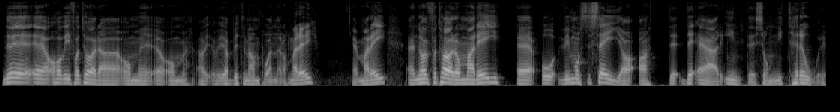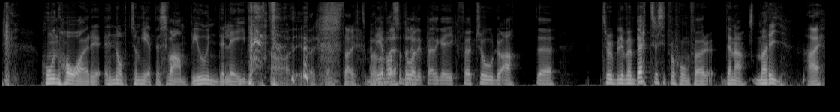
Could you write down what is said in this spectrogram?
nu eh, har vi fått höra om, eh, om ja, jag byter namn på henne då. Marie? Eh, Marie. Eh, nu har vi fått höra om Marie, eh, och vi måste säga att eh, det är inte som ni tror. Hon har eh, något som heter svamp i underlivet. Ja, det är verkligen starkt Det var så berätta dålig pedagogik, för tror du att, eh, tror du det blev en bättre situation för denna Marie? Nej.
